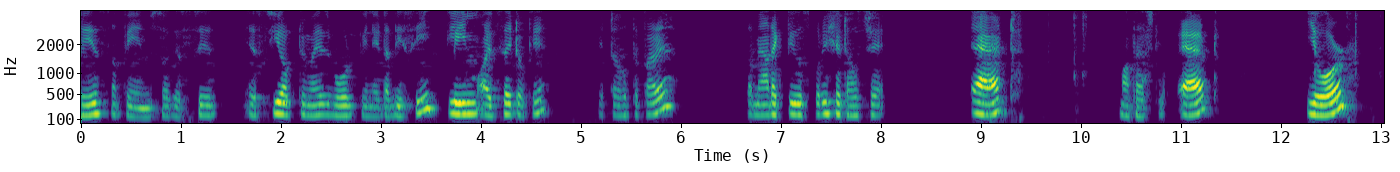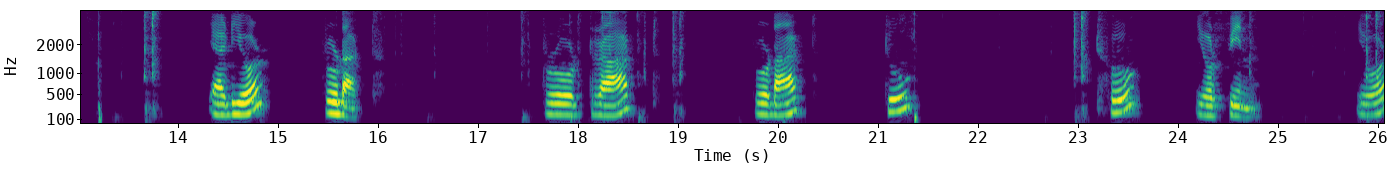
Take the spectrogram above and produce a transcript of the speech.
রিস pins okay SEO optimize board pin এটা দিছি ক্লিম ওয়েবসাইট ওকে এটা হতে পারে। তো আমি আরেকটা ইউজ করি, সেটা হচ্ছে অ্যাড মাথায় আসলো add your add your product product product to your pin your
